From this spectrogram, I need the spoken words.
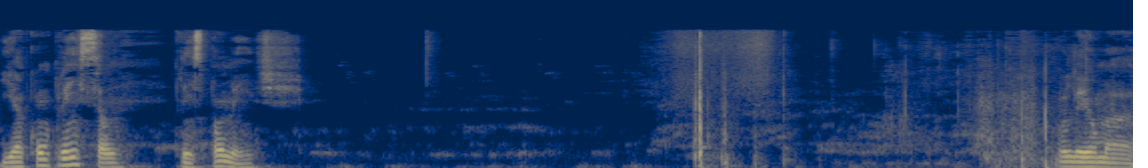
e a compreensão, principalmente. Vou ler uma,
